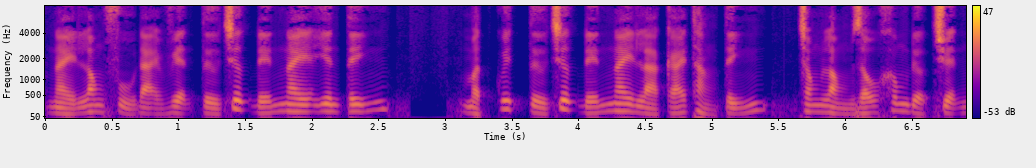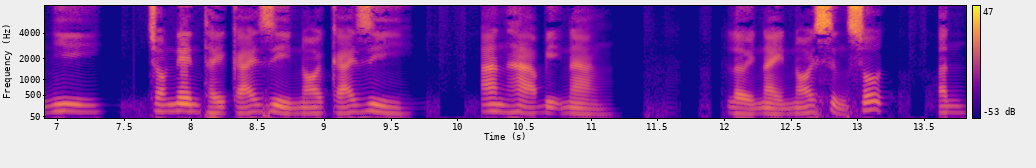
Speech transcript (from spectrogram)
Này Long Phủ Đại Viện từ trước đến nay yên tĩnh, mật quyết từ trước đến nay là cái thẳng tính, trong lòng giấu không được chuyện nhi, cho nên thấy cái gì nói cái gì. An Hà bị nàng. Lời này nói sửng sốt, ân.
